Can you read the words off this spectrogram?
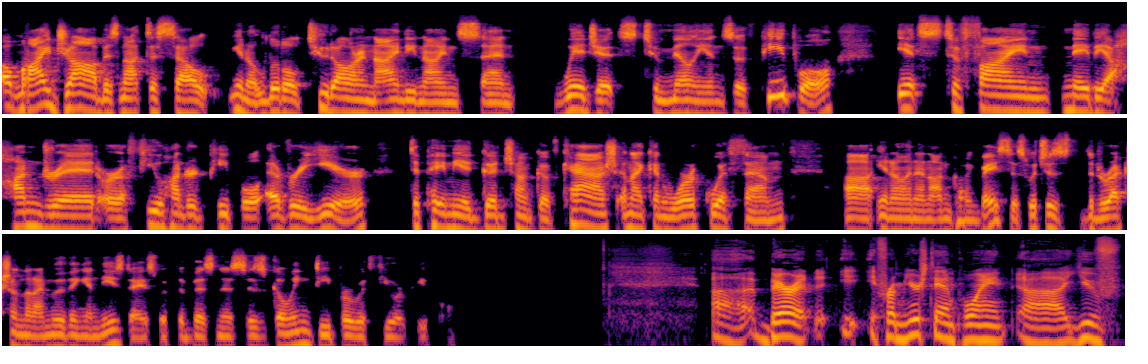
oh, my job is not to sell, you know, little $2.99 widgets to millions of people. It's to find maybe a hundred or a few hundred people every year to pay me a good chunk of cash, and I can work with them uh, you know, on an ongoing basis, which is the direction that I'm moving in these days with the business is going deeper with fewer people. Uh, Barrett, from your standpoint, uh, you've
